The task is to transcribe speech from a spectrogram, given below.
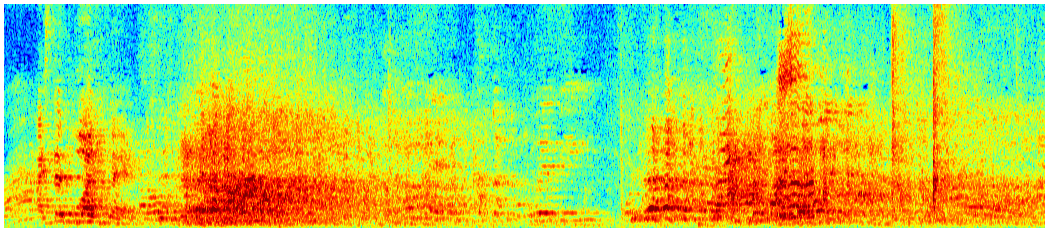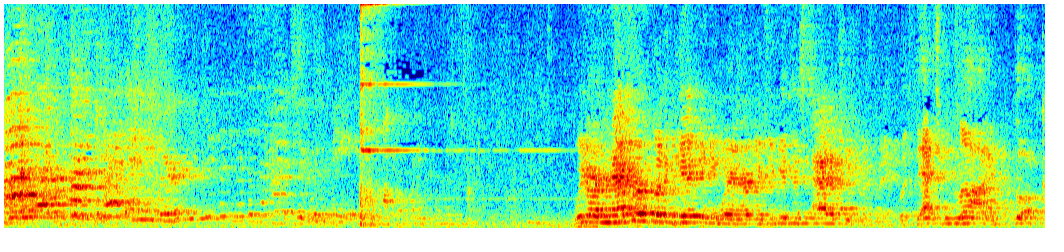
frack. I said one thing. Listen, Lizzie, we're not gonna get anywhere if you keep this attitude with me. We are never going to get anywhere if you get this attitude with me. But that's my book.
